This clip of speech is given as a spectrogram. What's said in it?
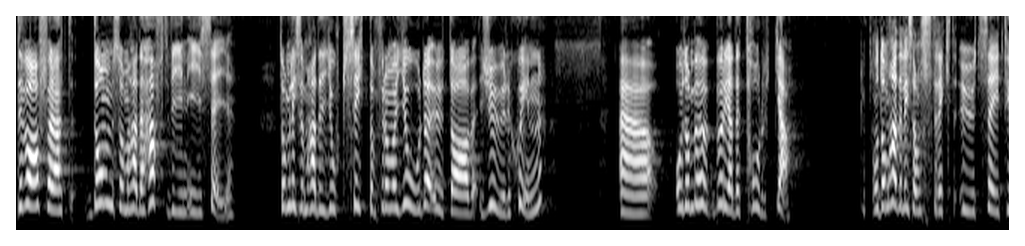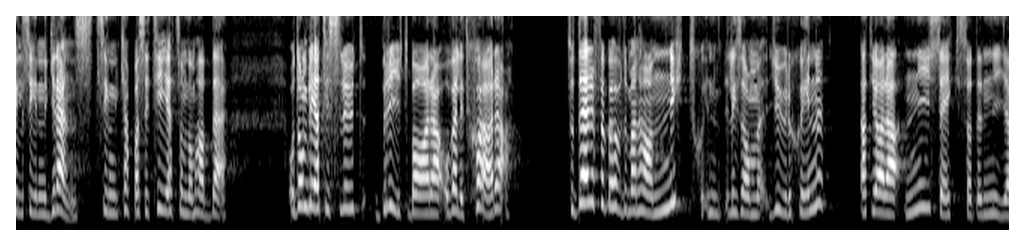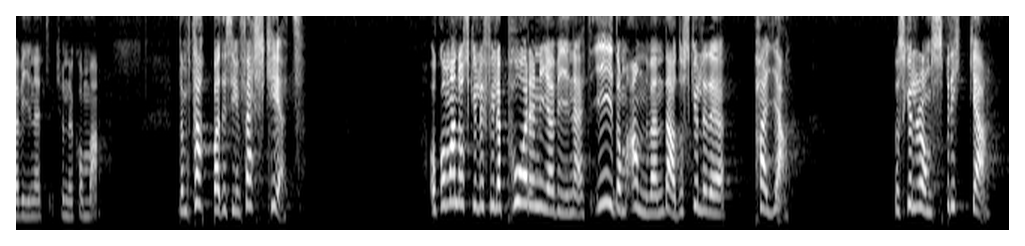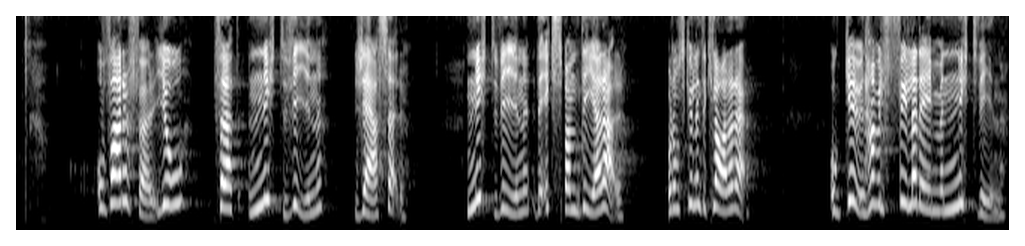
det var för att de som hade haft vin i sig, de liksom hade gjort sitt, för de var gjorda utav djurskinn. Eh, och de började torka. Och de hade liksom sträckt ut sig till sin gräns, sin kapacitet som de hade. Och de blev till slut brytbara och väldigt sköra. Så därför behövde man ha nytt liksom, djurskinn, att göra ny säck så att det nya vinet kunde komma. De tappade sin färskhet. Och om man då skulle fylla på det nya vinet i de använda, då skulle det paja. Då skulle de spricka. Och varför? Jo, för att nytt vin jäser. Nytt vin, det expanderar. Och de skulle inte klara det. Och Gud, han vill fylla dig med nytt vin.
